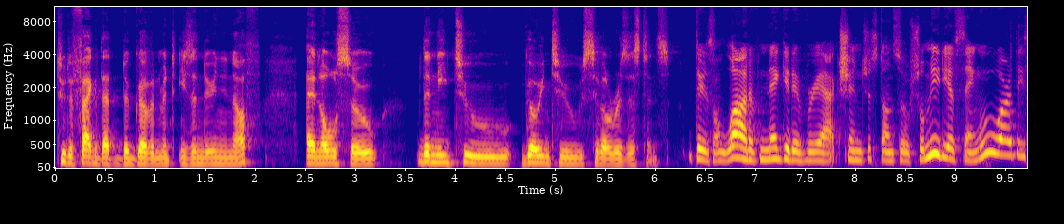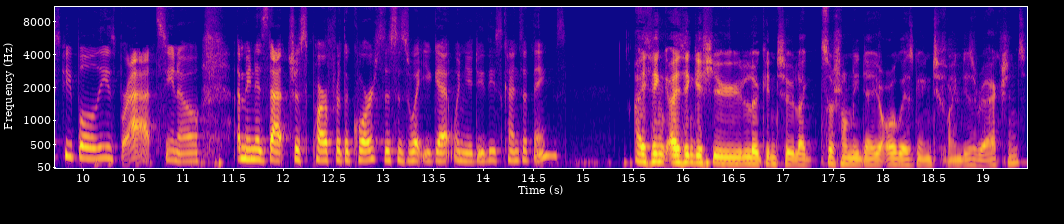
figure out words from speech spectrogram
to the fact that the government isn't doing enough, and also the need to go into civil resistance. There's a lot of negative reaction just on social media saying, "Who are these people? These brats?" You know, I mean, is that just par for the course? This is what you get when you do these kinds of things. I think I think if you look into like social media, you're always going to find these reactions.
